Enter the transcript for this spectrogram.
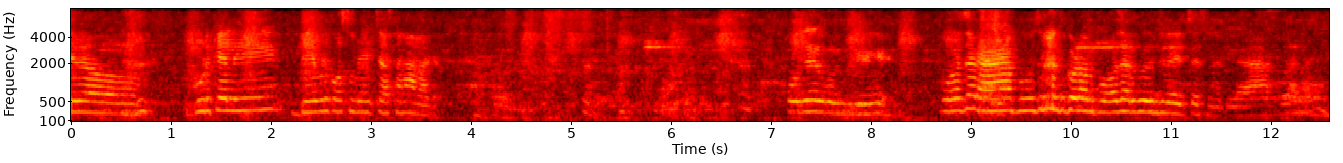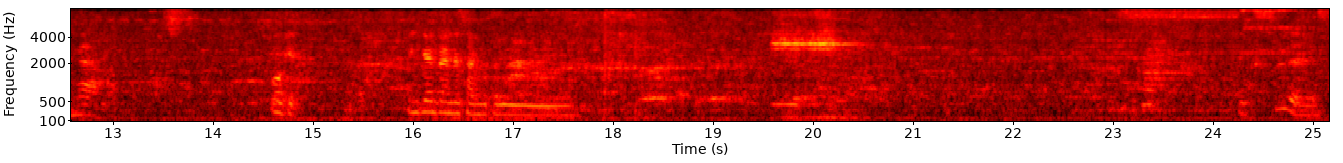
ఏదో గుడికి వెళ్ళి దేవుడి కోసం వెయిట్ చేస్తాను అలాగే. పూజారి గురించి. పూజారా? పూజలు కూడా పూజారి గురించి వెయిట్ చేసినట్లే ఓకే. ఇంకేంటండి సంగతులు? సిక్స్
